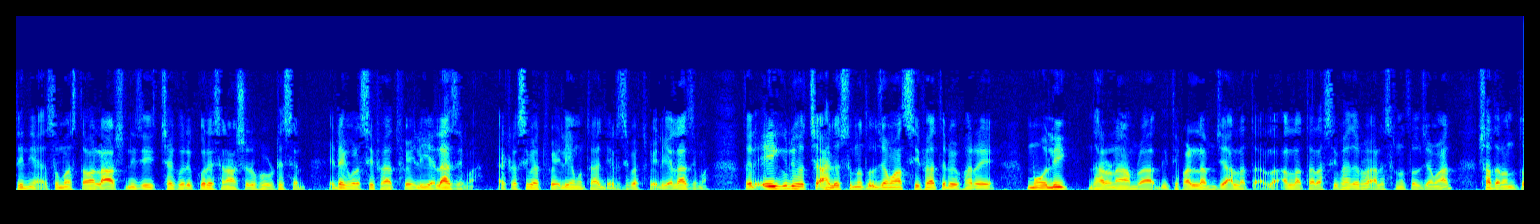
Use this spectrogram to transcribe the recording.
তিনি। সুমাস্তাওয়াল আর্শ, নিজে ইচ্ছা করে করেছেন, আর্শের উপর উঠেছেন। এটাকে বলে সিফাত ফেলিয়া লাজিমা। একটা সিফাত ফেলিয়া মোতাজ একটা সিফাত ফেলিয়া লাজিমা। তাহলে এইগুলি হচ্ছে আহলুসুন্নতুল জামাত সিফাতের ব্যাপারে মৌলিক ধারণা আমরা দিতে পারলাম যে আল্লাহ আল্লাহ তালা সিফাতের আহলুসুন্নতুল জামাত সাধারণত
